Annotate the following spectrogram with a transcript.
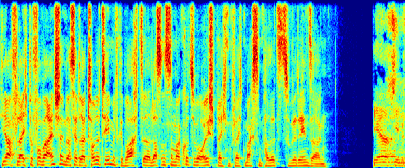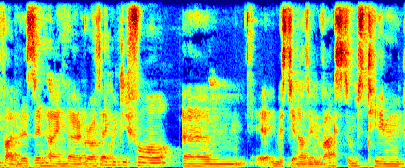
ja, vielleicht bevor wir einsteigen, du hast ja drei tolle Themen mitgebracht. Äh, lass uns noch mal kurz über euch sprechen. Vielleicht magst du ein paar Sätze zu Verdane sagen. Ja, auf jeden Fall. Wir sind ein äh, Growth Equity Fonds, ähm, investieren also in Wachstumsthemen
